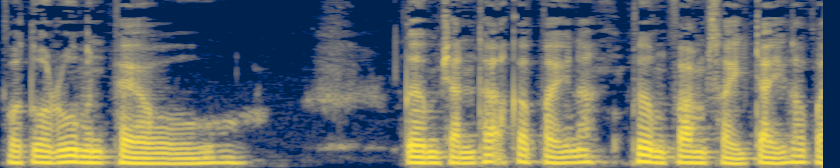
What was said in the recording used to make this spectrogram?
พอตัวรู้มันแผ่วเติมฉันทะเข้าไปนะ เพิ่มความใส่ใจเข้าไป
